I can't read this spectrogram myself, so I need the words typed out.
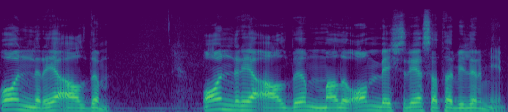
10 liraya aldım. 10 liraya aldığım malı 15 liraya satabilir miyim?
